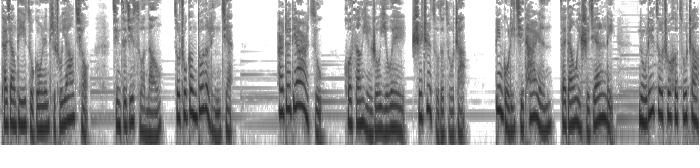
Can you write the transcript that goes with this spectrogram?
他向第一组工人提出要求，尽自己所能做出更多的零件；而对第二组，霍桑引入一位失智组的组长，并鼓励其他人在单位时间里。努力做出和组长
